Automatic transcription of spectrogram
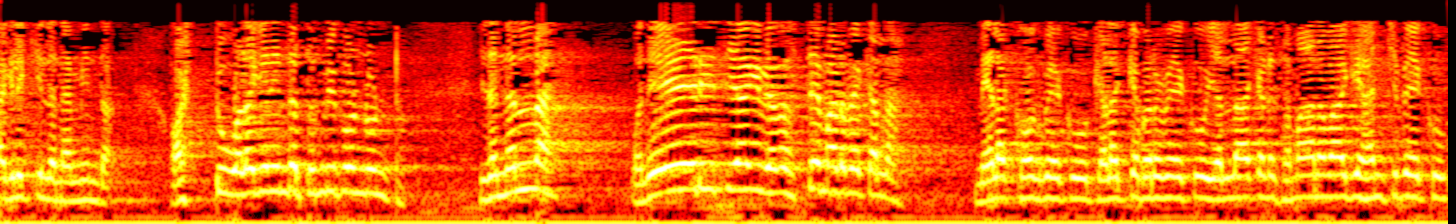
ಆಗಲಿಕ್ಕಿಲ್ಲ ನಮ್ಮಿಂದ. ಅಷ್ಟು ಒಳಗಿನಿಂದ ತುಂಬಿಕೊಂಡುಂಟು. ಇದನ್ನೆಲ್ಲ ಒಂದೇ ರೀತಿಯಾಗಿ ವ್ಯವಸ್ಥೆ ಮಾಡಬೇಕಲ್ಲ. ಮೇಲಕ್ಕೆ ಹೋಗಬೇಕು, ಕೆಳಕ್ಕೆ ಬರಬೇಕು, ಎಲ್ಲ ಕಡೆ ಸಮಾನವಾಗಿ ಹಂಚಬೇಕು.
